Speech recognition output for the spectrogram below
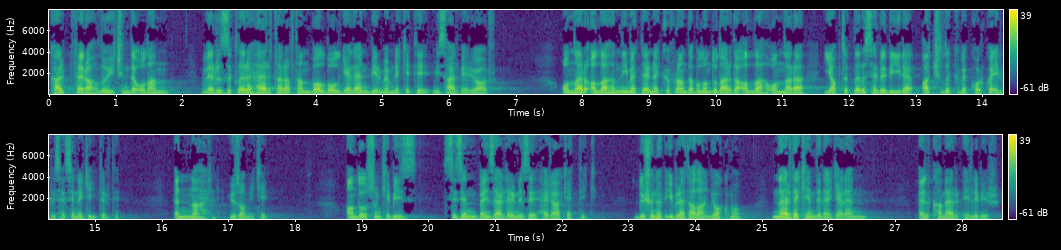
kalp ferahlığı içinde olan ve rızıkları her taraftan bol bol gelen bir memleketi misal veriyor. Onlar Allah'ın nimetlerine küfranda bulundular da Allah onlara yaptıkları sebebiyle açlık ve korku elbisesini giydirdi. En-Nahl 112 Andolsun ki biz sizin benzerlerinizi helak ettik. Düşünüp ibret alan yok mu? Nerede kendine gelen? El-Kamer 51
